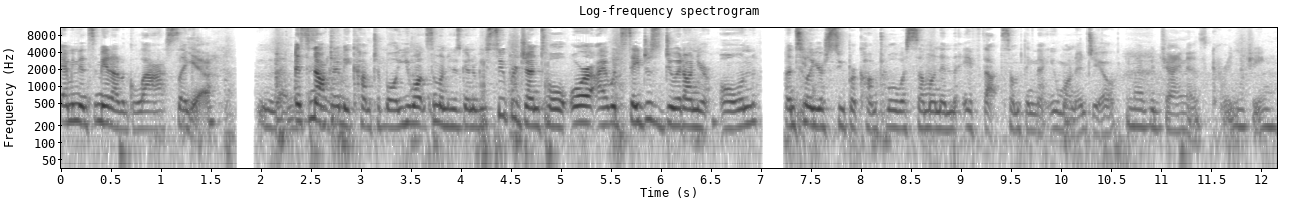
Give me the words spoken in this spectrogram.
i mean it's made out of glass like Yeah. it's not going to be comfortable. You want someone who's going to be super gentle, or I would say just do it on your own until you're super comfortable with someone, and if that's something that you want to do. My vagina is cringing.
